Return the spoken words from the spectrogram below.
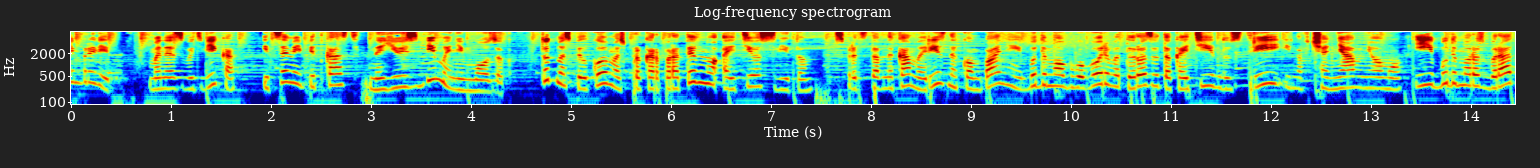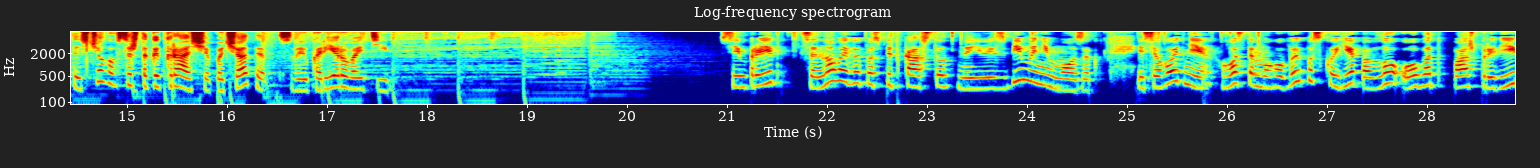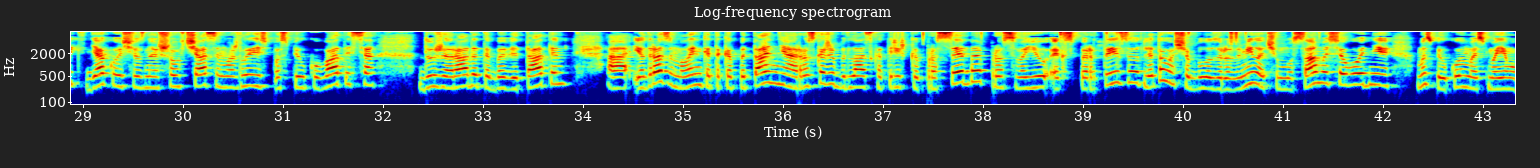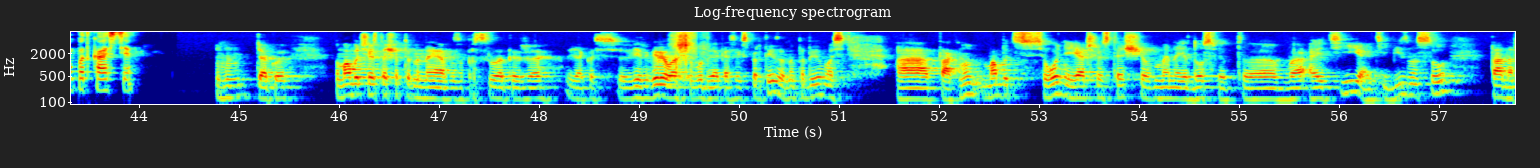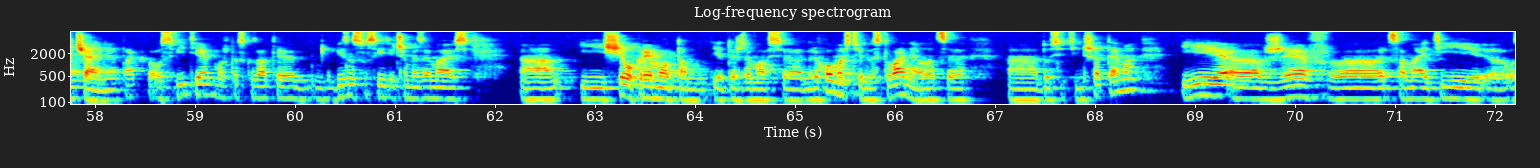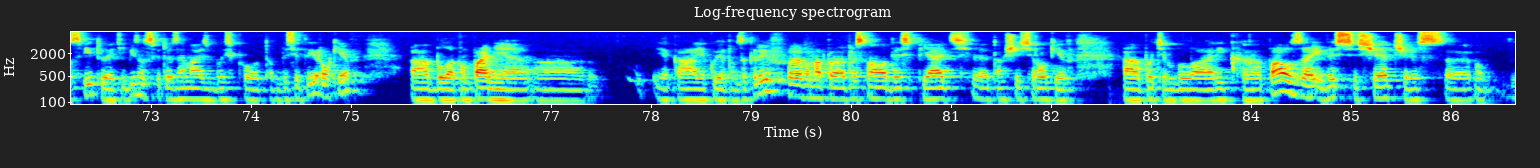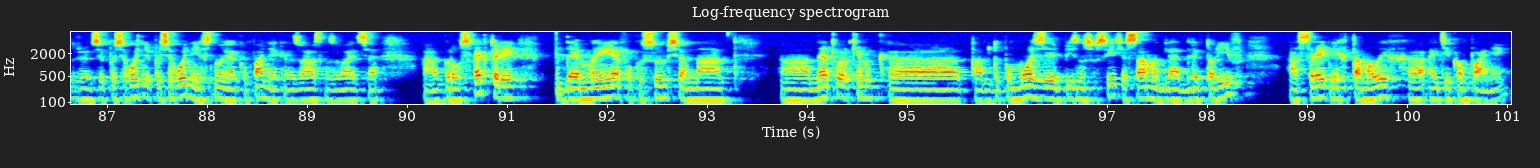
Всім привіт! Мене звуть Віка, і це мій підкаст не USB мені мозок. Тут ми спілкуємось про корпоративну it освіту з представниками різних компаній. Будемо обговорювати розвиток it індустрії і навчання в ньому. І будемо розбирати, з чого все ж таки краще почати свою кар'єру в IT. Всім привіт! Це новий випуск підкасту на USB мені мозок. І сьогодні гостем мого випуску є Павло Обад. Паш, привіт! Дякую, що знайшов час і можливість поспілкуватися. Дуже рада тебе вітати. А, І одразу маленьке таке питання. Розкажи, будь ласка, трішки про себе, про свою експертизу, для того, щоб було зрозуміло, чому саме сьогодні ми спілкуємось в моєму подкасті. Дякую. Ну, мабуть, через те, що ти мене запросила, ти вже якось вірила, що буде якась експертиза. Ну, подивимось. А, Так, ну мабуть, сьогодні я через те, що в мене є досвід е, в IT, it бізнесу та навчання, так, освіті, можна сказати, бізнес освіті, чим я займаюся. І ще окремо там я теж займався нерухомістю, інвестуванням, але це а, досить інша тема. І а, е, вже в е, саме it освіту, it бізнес освітою займаюся близько там 10 років була компанія, яка, яку я там закрив. Вона проіснувала десь 5-6 е, років. Потім була рік е, пауза, і десь ще через е, ну по сьогодні по сьогодні існує компанія, яка зараз називається Growth Factory, де ми фокусуємося на нетворкінг там допомозі бізнесу світі саме для директорів середніх та малих it компаній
